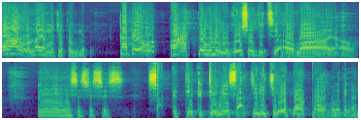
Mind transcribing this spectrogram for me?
orang ono yang mencontoh loh tapi oh patuh loh khusus di Allah ya Allah. Eh sis sis sis sak gede-gede ini sak cili-cili apa gitu kan?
